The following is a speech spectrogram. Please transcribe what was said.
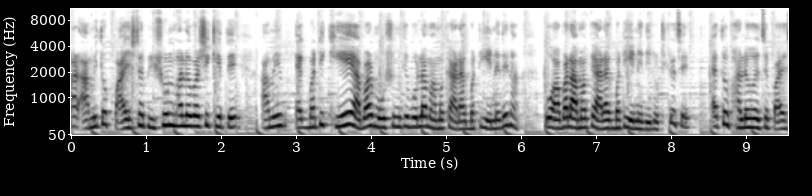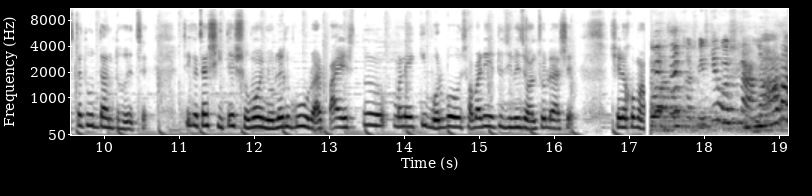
আর আমি তো পায়েসটা ভীষণ ভালোবাসি খেতে আমি এক বাটি খেয়ে আবার মৌসুমিকে বললাম আমাকে আর এক বাটি এনে দে না তো আবার আমাকে আর এক বাটি এনে দিল ঠিক আছে এত ভালো হয়েছে পায়েসটা দুর্দান্ত হয়েছে ঠিক আছে আর শীতের সময় নলেন গুড় আর পায়েস তো মানে কি বলব সবারই একটু জিভে জল চলে আসে সেরকম না না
